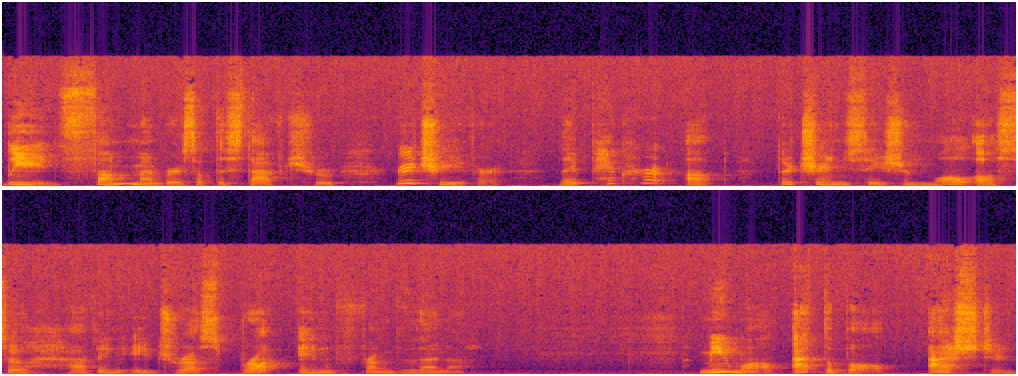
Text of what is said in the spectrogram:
Leads some members of the staff to retrieve her. They pick her up the train station while also having a dress brought in from Vienna. Meanwhile, at the ball, Ashton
